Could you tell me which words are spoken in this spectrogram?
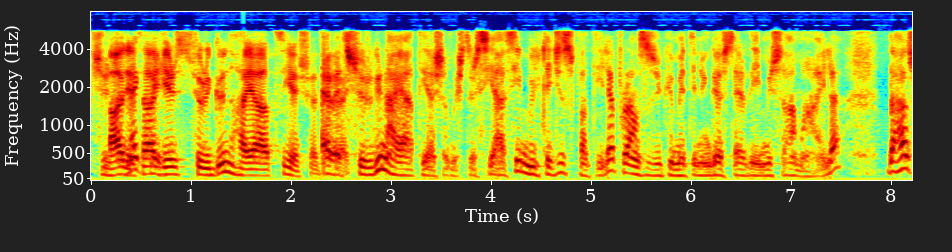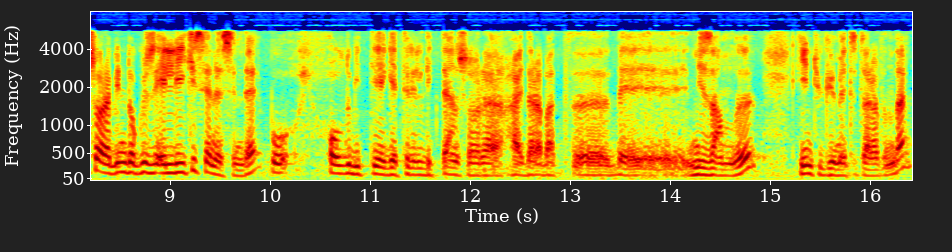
Sürdürmek Adeta mec- bir sürgün hayatı yaşadı. Evet, belki. sürgün hayatı yaşamıştır. Siyasi mülteci sıfatıyla Fransız hükümetinin gösterdiği müsamahayla. Daha sonra 1952 senesinde bu oldu bittiye getirildikten sonra Haydarabad e, nizamlığı Hint hükümeti tarafından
